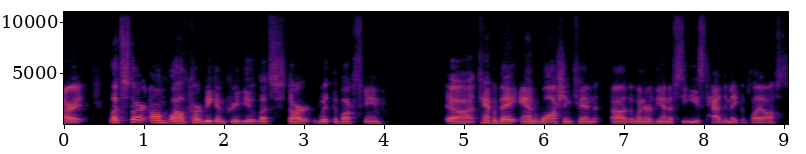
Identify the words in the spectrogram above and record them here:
All right, let's start um wild card weekend preview. Let's start with the Bucks game. Uh, Tampa Bay and Washington, uh, the winner of the NFC East, had to make the playoffs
